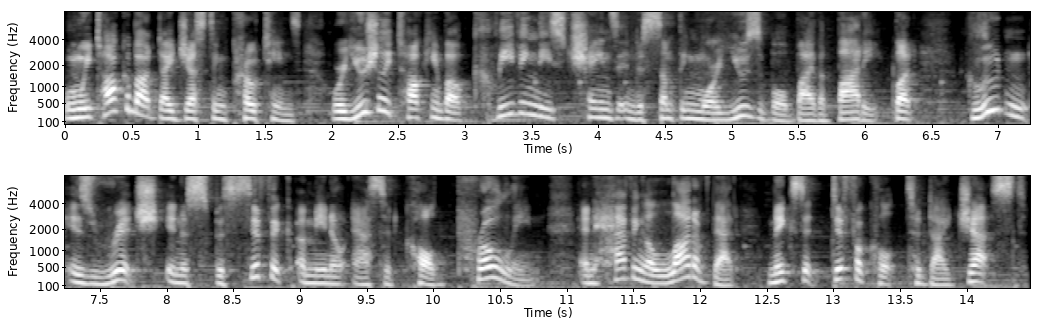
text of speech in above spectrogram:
When we talk about digesting proteins, we're usually talking about cleaving these chains into something more usable by the body, but gluten is rich in a specific amino acid called proline, and having a lot of that makes it difficult to digest.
